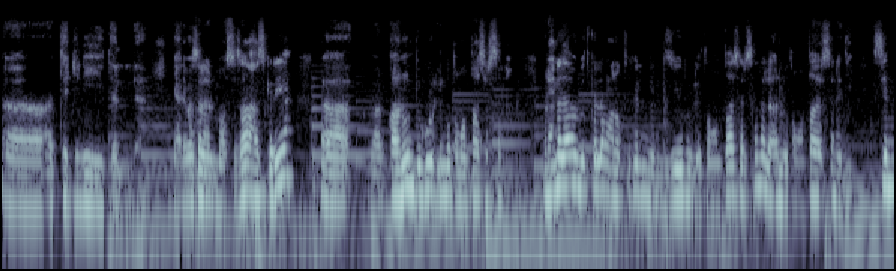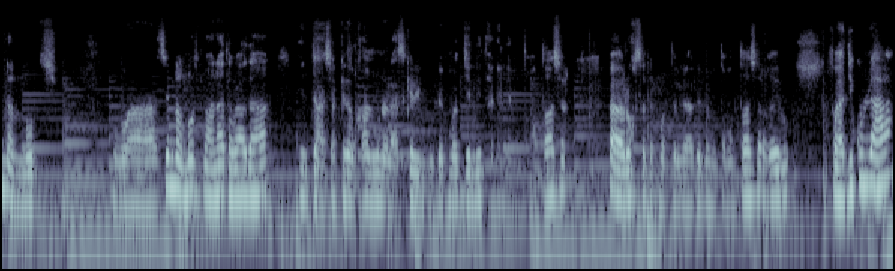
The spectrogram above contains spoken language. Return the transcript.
آه، التجنيد يعني مثلا المؤسسات العسكرية آه، القانون بيقول إنه 18 سنة. ونحن دائما بنتكلم عن الطفل من 0 ل 18 سنة لأنه 18 سنة دي سن النضج. وسن النضج معناتها بعدها أنت عشان كده القانون العسكري بيقول لك ما تجند أقل من 18 آه، رخصتك ما بتلقى أقل من 18 غيره. فدي كلها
